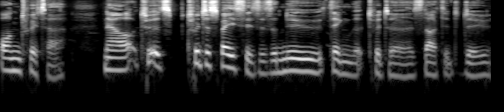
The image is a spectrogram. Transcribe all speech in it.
on Twitter. Now, Twitter Spaces is a new thing that Twitter has started to do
